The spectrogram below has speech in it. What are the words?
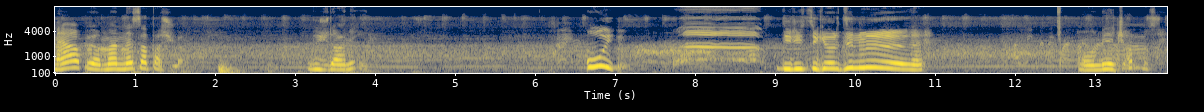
Ne yapıyorsun lan ne sataşıyor? Vicdanı. Uy. Birisi gördün mü? Oğlum bir de çarpmasaydık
